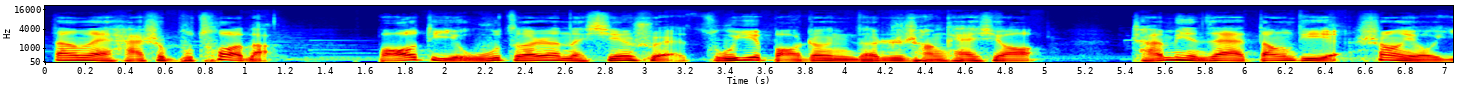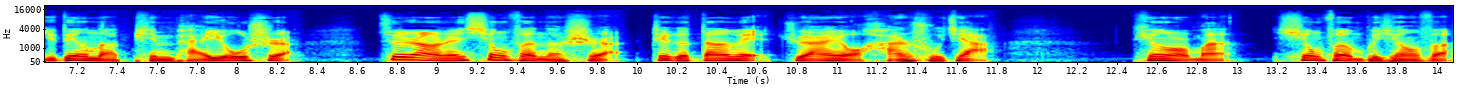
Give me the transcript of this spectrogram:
单位还是不错的，保底无责任的薪水足以保证你的日常开销。产品在当地尚有一定的品牌优势。最让人兴奋的是，这个单位居然有寒暑假。听友们，兴奋不兴奋？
